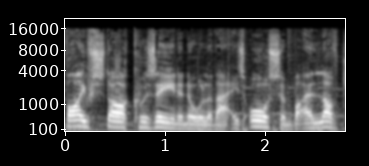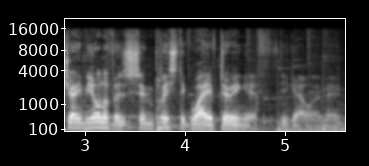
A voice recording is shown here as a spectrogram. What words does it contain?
five star cuisine and all of that is awesome, but I love Jamie Oliver's simplistic way of doing it. If you get what I mean.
